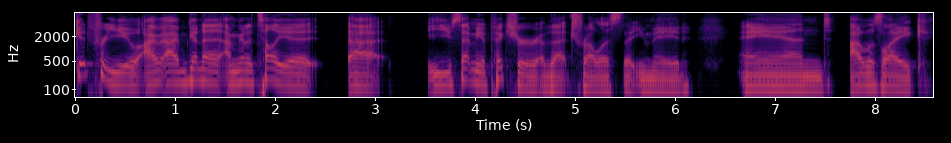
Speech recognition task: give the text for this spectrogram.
good for you. I, I'm gonna I'm gonna tell you. Uh, you sent me a picture of that trellis that you made, and I was like,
